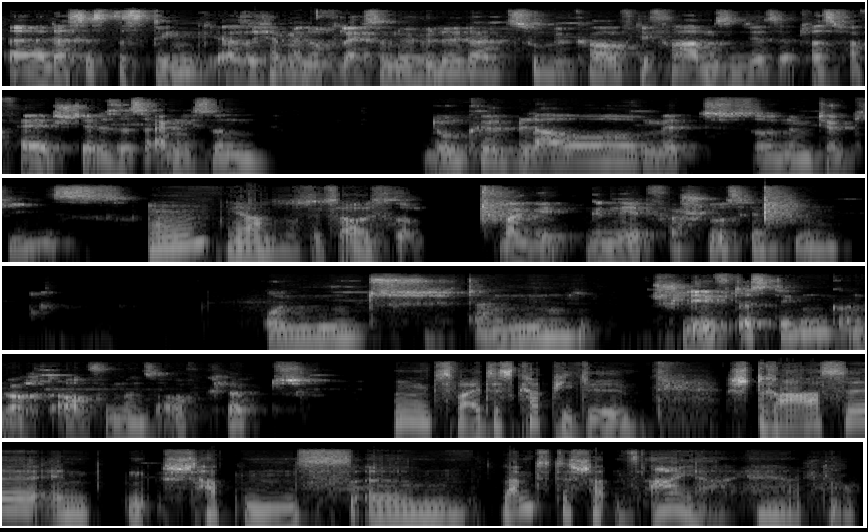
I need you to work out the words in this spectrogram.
Äh, das ist das Ding. Also ich habe mir noch gleich so eine Hülle dazu gekauft. Die Farben sind jetzt etwas verfälscht hier. Das ist eigentlich so ein dunkelblau mit so einem Türkis. Mhm, ja, so sieht's aus. So Magnetverschluss hinten. Und dann schläft das Ding und wacht auf, wenn man es aufklappt. Ein zweites Kapitel. Straße in Schattens, ähm, Land des Schattens. Ah ja, ja, ja, genau.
